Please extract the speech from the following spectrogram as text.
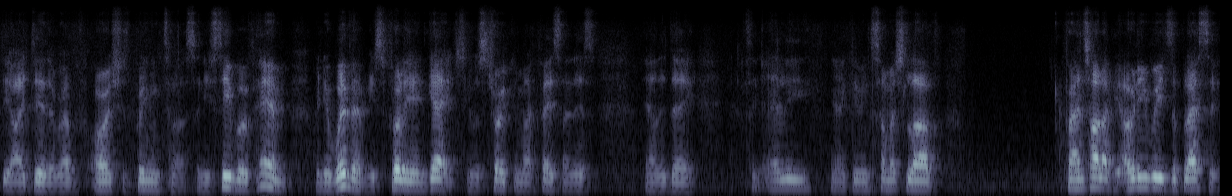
the idea that Rav Orish is bringing to us. And you see with him, when you're with him, he's fully engaged. He was stroking my face like this the other day. I think Eli, you know, giving so much love. Franz Harlap, he only reads the blessing.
